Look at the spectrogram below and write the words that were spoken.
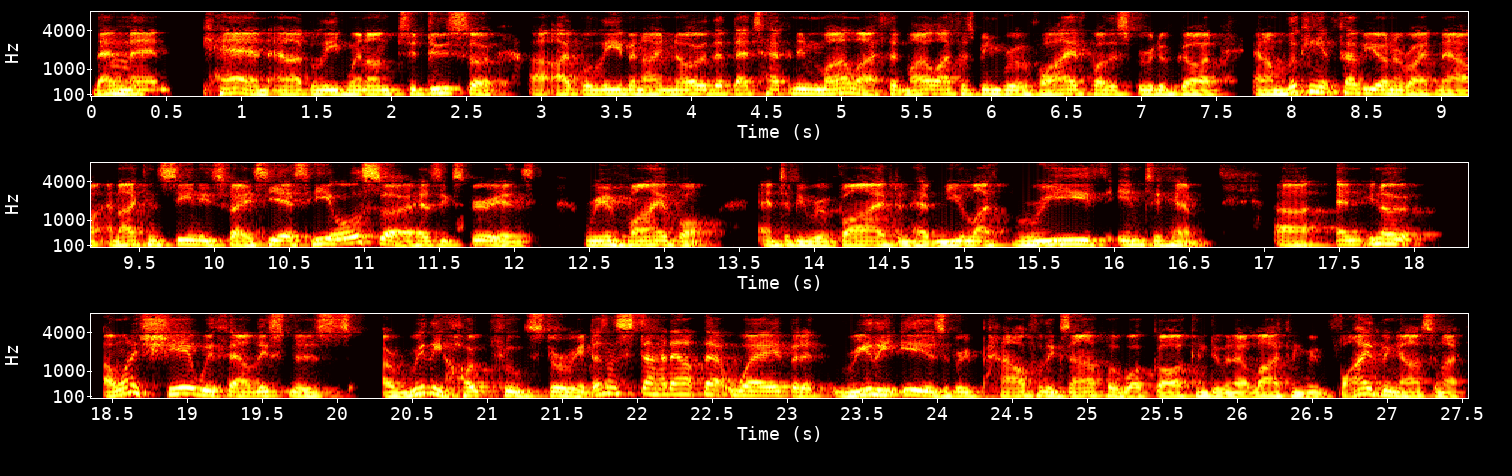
That mm. man can, and I believe went on to do so. Uh, I believe and I know that that's happened in my life, that my life has been revived by the Spirit of God. And I'm looking at Fabiano right now, and I can see in his face, yes, he also has experienced revival and to be revived and have new life breathed into him. Uh, and, you know, I want to share with our listeners a really hope-filled story. It doesn't start out that way, but it really is a very powerful example of what God can do in our life in reviving us. And I,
